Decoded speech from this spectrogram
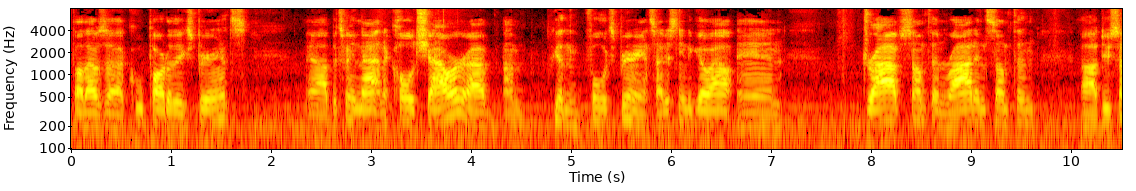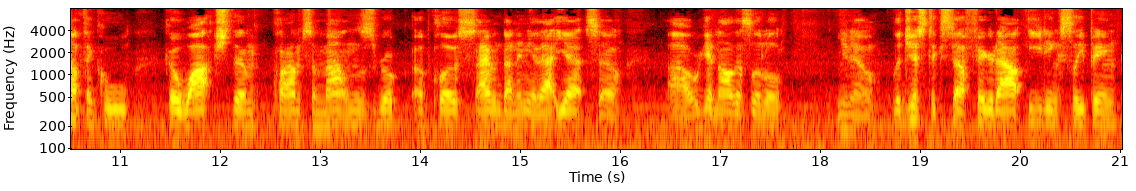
Thought that was a cool part of the experience. Uh, between that and a cold shower, I, I'm getting full experience. I just need to go out and drive something, ride in something, uh, do something cool, go watch them climb some mountains real up close. I haven't done any of that yet, so uh, we're getting all this little, you know, logistic stuff figured out, eating, sleeping,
